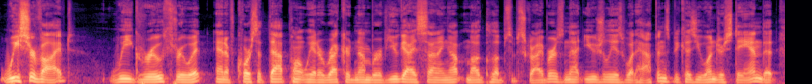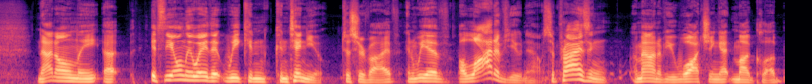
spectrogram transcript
we survived. We grew through it. And of course, at that point, we had a record number of you guys signing up Mug Club subscribers. And that usually is what happens because you understand that not only, uh, it's the only way that we can continue to survive. And we have a lot of you now, surprising amount of you watching at Mug Club.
